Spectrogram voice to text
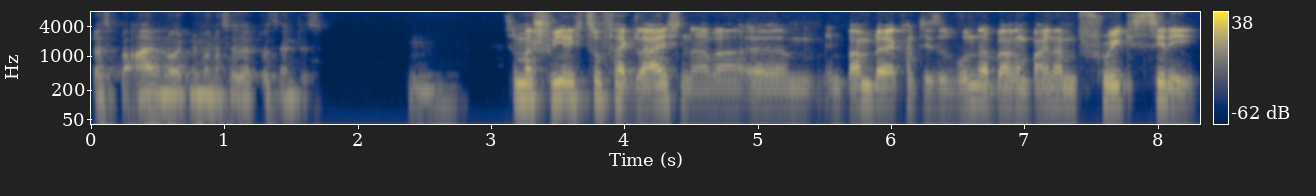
das bei allen Leuten immer noch sehr, sehr präsent ist. Mhm. Ist immer schwierig zu vergleichen, aber ähm, in Bamberg hat diese wunderbaren Beinamen Freak City.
